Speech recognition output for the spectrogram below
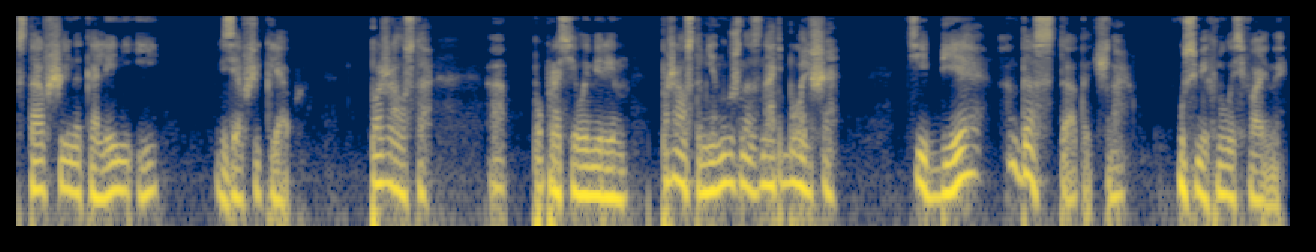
вставшей на колени и взявший кляп. «Пожалуйста», а, — попросила Мирин, — «пожалуйста, мне нужно знать больше». «Тебе достаточно», — усмехнулась Файны.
